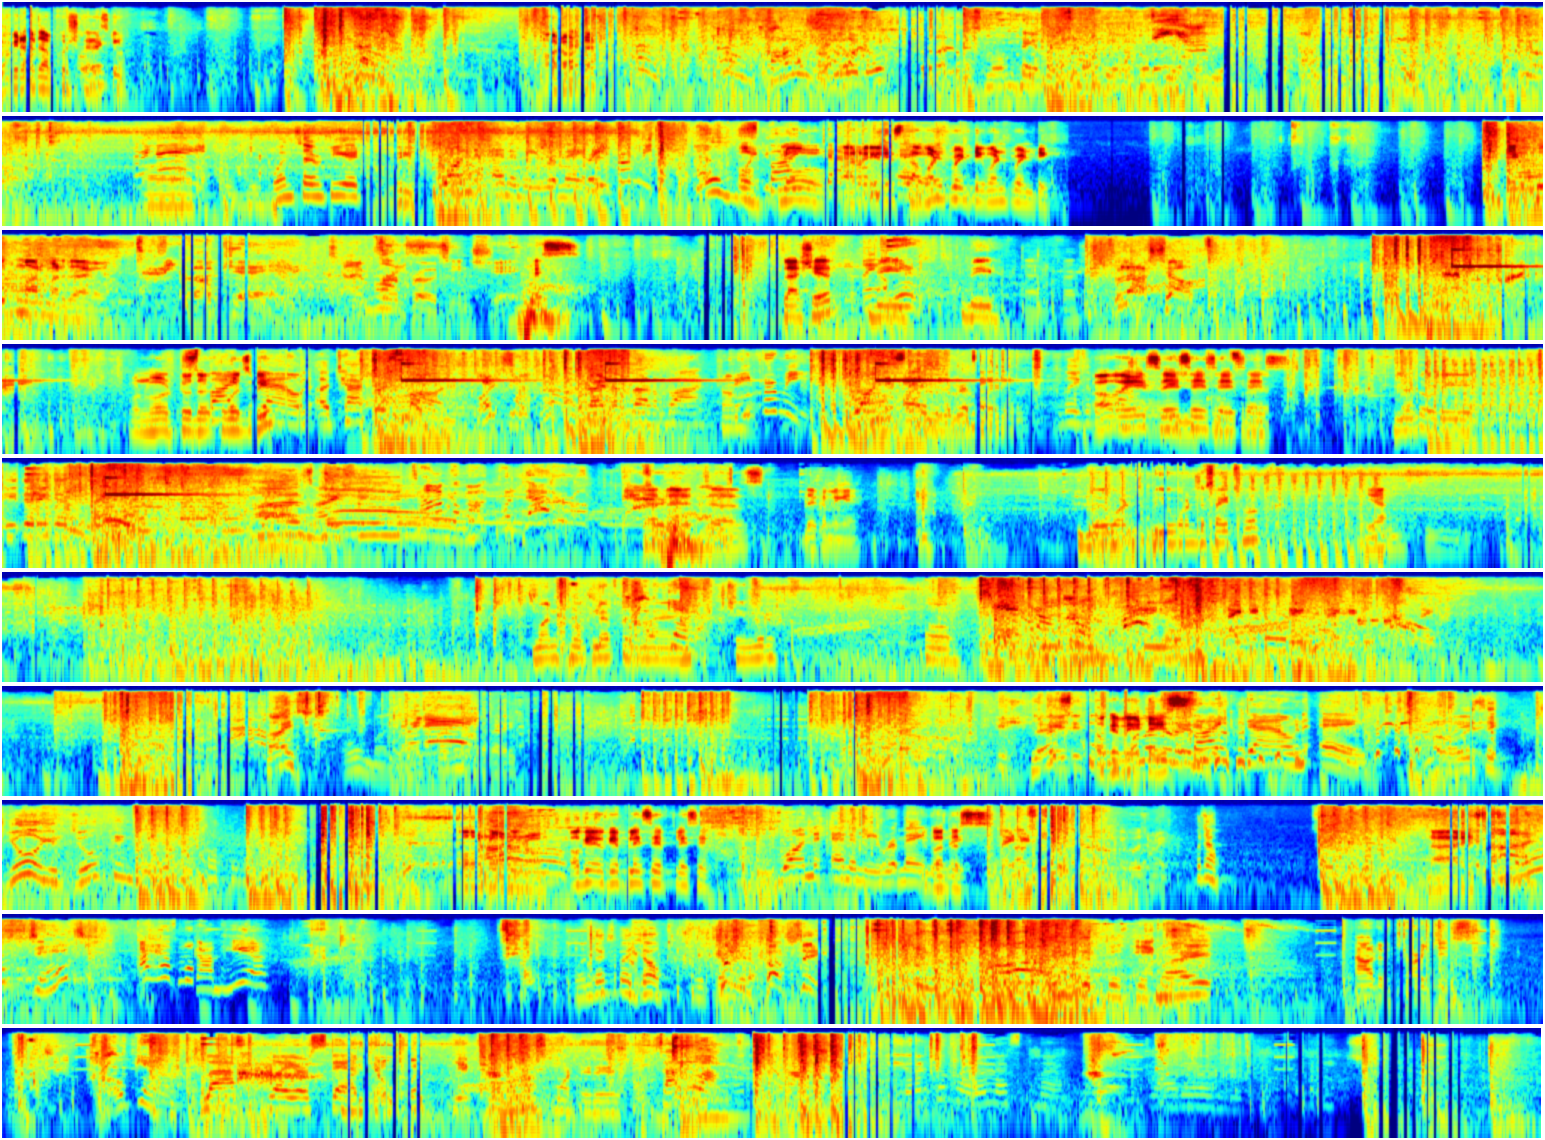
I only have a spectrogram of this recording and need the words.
Repeat आजा push कर इसको और आउट है स्मोक दिया मैंने स्मोक दिया स्मोक दिया स्मोक दिया Uh, 178. One enemy remaining. ओह लो अरे इसका 120 120 एक फूक मार मर जाएगा वो Okay, time for a Flash here. B. B. Yeah, flash. flash. out. One more to the towards B. down. Attacker spawn. For me. One enemy remaining. Oh, ace, ace, ace, ace, ace. Let's. Either, either. Nice, nice. Talk about collateral damage. Uh, they're, coming here. Do you want? Do you want the side smoke? Yeah. One smoke left in my chamber oh 92 range 92 right nice Oh my god. Right. let's Okay, wait, One Ace. Spike down A. Oh, he's like, yo, you're joking. oh no no no okay okay play safe play safe One enemy remaining. you got this 92 he was me Watch out. nice Oh, Dead? I have more gun here. One dex by जाओ. Concussing! my Out of charges. Okay. Last player standing. ये camera spot है रे Satchel out. Clear तो करो left में जा रहे हैं हम लोग पीछे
